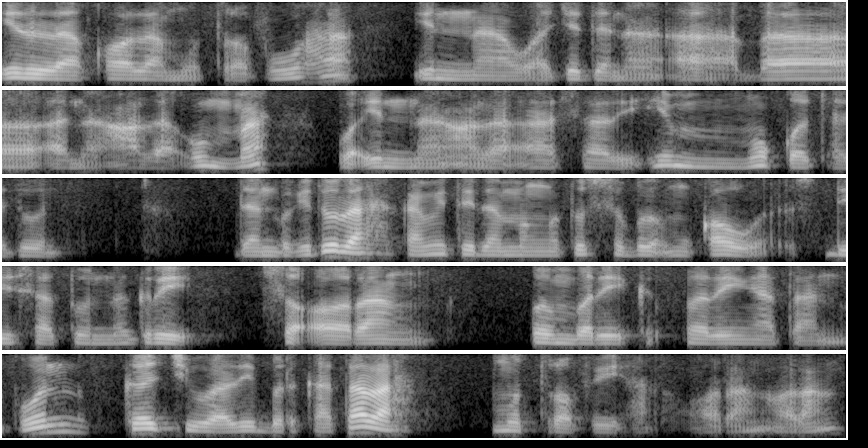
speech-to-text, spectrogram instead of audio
illa qala mutrafuha inna wajadna aba'ana ala ummah wa inna ala asarihim muqtadun." Dan begitulah kami tidak mengutus sebelum engkau di satu negeri seorang pemberi peringatan pun kecuali berkatalah mutrofiha orang-orang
